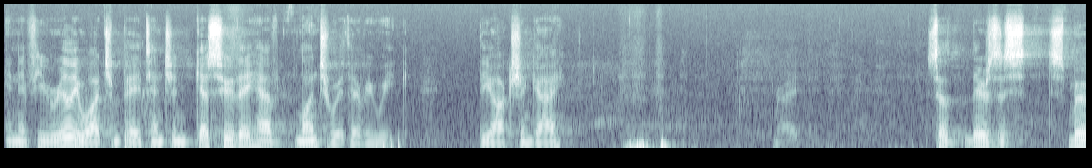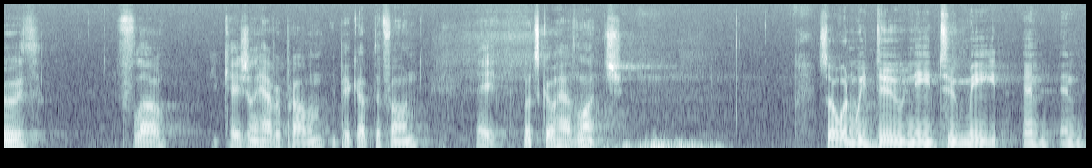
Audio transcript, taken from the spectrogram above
And if you really watch and pay attention, guess who they have lunch with every week? The auction guy. Right? So there's this smooth flow. You occasionally have a problem, you pick up the phone, hey, let's go have lunch. So when we do need to meet and, and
